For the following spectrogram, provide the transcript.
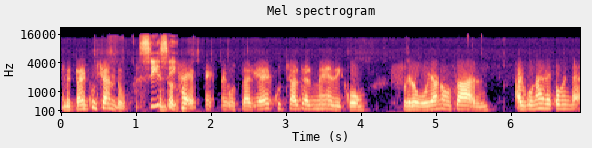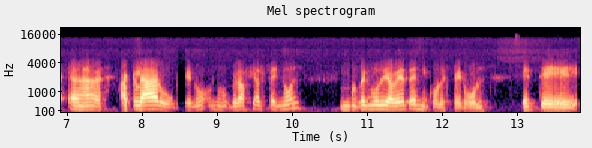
¿Me están escuchando? Sí, Entonces, Me, me, gustaría escuchar del médico, pero voy a anotar algunas recomendaciones, uh, aclaro que no, no, gracias al Señor, no tengo diabetes ni colesterol. Este,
